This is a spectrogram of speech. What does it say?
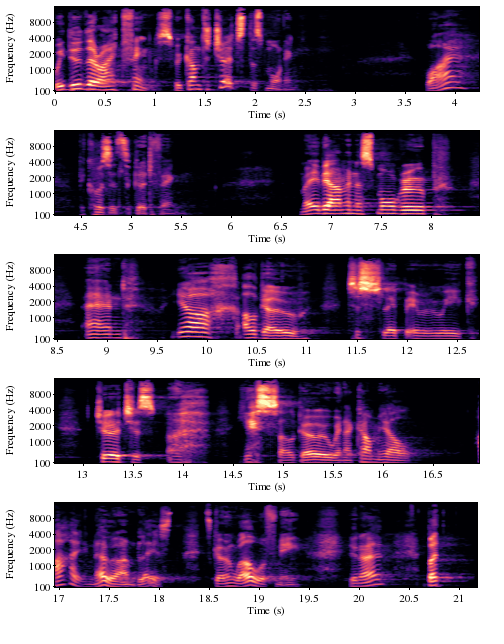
we do the right things. We come to church this morning. Why? Because it's a good thing. Maybe I'm in a small group and, yeah, I'll go to sleep every week. Church is, uh, yes, I'll go when I come here. Hi, no, I'm blessed. It's going well with me, you know? But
